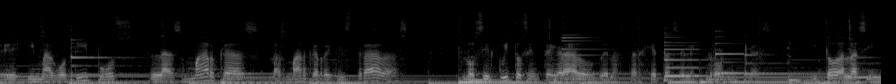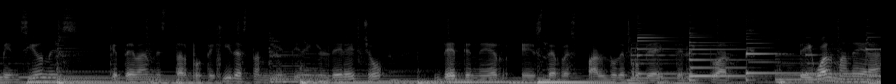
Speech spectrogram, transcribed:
eh, imagotipos, las marcas, las marcas registradas, los circuitos integrados de las tarjetas electrónicas y todas las invenciones que deban estar protegidas también tienen el derecho de tener este respaldo de propiedad intelectual. De igual manera,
